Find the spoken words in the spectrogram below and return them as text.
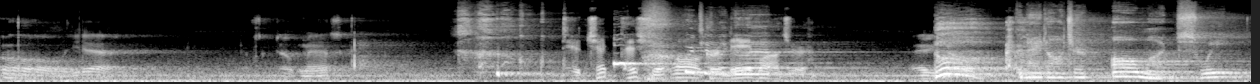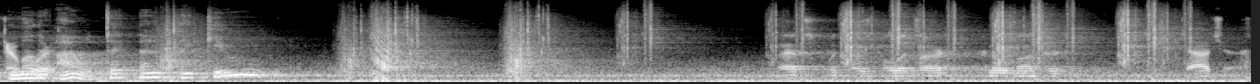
Oh yeah. That's a dope mask. Dude, check this shit. Oh, you look at grenade that? launcher. There you go. Grenade launcher. Oh my sweet Go mother. I will take that. Thank you. That's what those bullets are. Grenade launcher. Gotcha.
